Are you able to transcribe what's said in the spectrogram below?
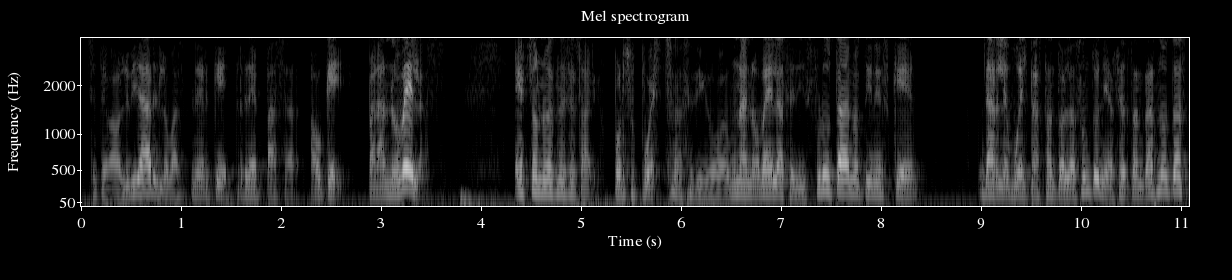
se te va a olvidar y lo vas a tener que repasar. Ok, para novelas, esto no es necesario, por supuesto. Digo, una novela se disfruta, no tienes que darle vueltas tanto al asunto ni hacer tantas notas.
